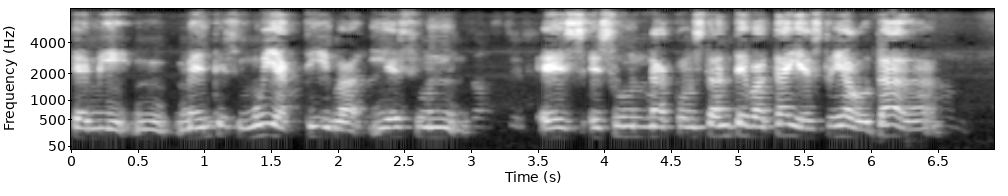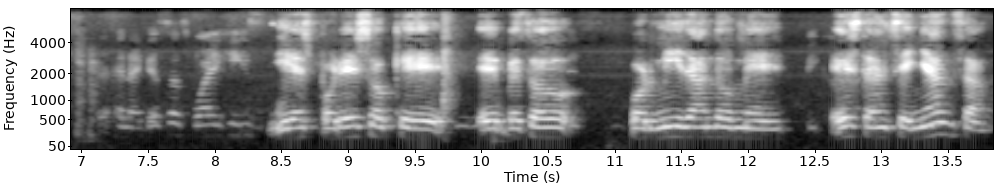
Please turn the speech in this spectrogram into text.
que mi mente es muy activa y es un es, es una constante batalla, estoy agotada. Y es por eso que empezó por mí dándome esta enseñanza,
